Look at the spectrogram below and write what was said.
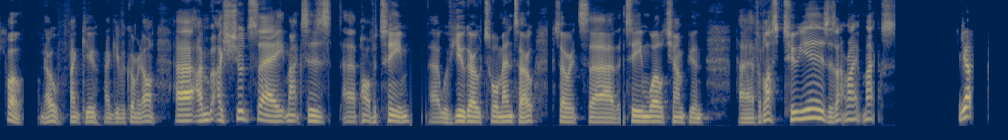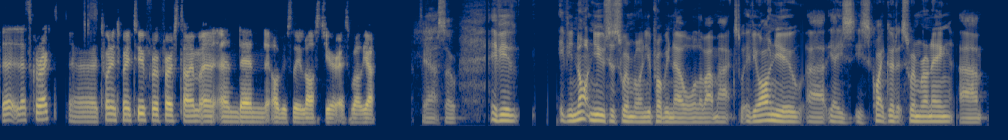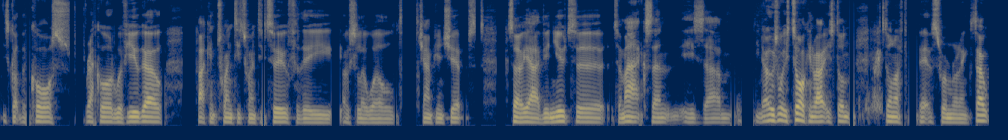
Well, no, thank you. Thank you for coming on. Uh, i should say Max is uh, part of a team uh, with Hugo Tormento. So it's uh, the team world champion uh, for the last two years. Is that right, Max? Yeah, that's correct. 2022 for the first time, and, and then obviously last year as well. Yeah. Yeah. So if you if you're not new to swim run, you probably know all about Max. But if you are new, uh, yeah, he's he's quite good at swim running. Um, he's got the course record with Hugo back in 2022 for the Oslo World Championships. So yeah, if you're new to to Max, then he's um, he knows what he's talking about. He's done he's done a bit of swim running. So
